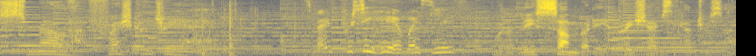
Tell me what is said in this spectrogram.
smell that fresh country air. It's very pretty here, Wesley. Well, at least somebody appreciates the countryside.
